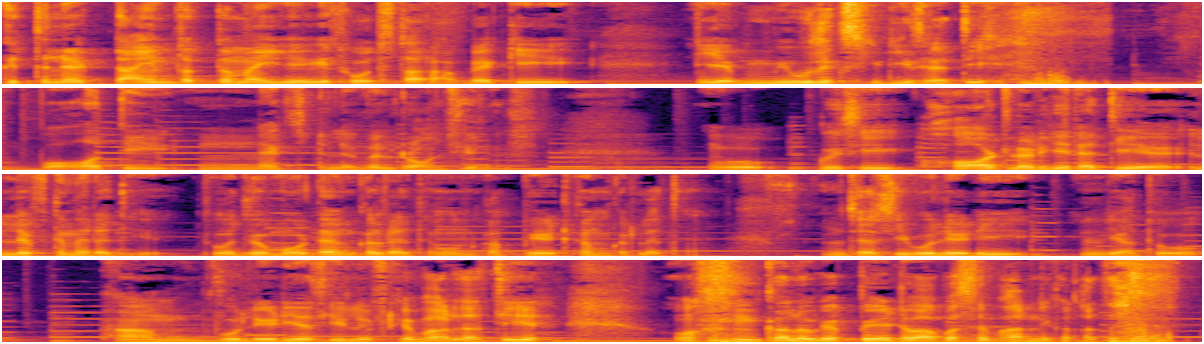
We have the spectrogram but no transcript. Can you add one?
कितने टाइम तक तो मैं यही सोचता रहा है कि ये म्यूज़िक सीडीज़ रहती है। बहुत ही नेक्स्ट लेवल रॉन्चीनेस वो किसी हॉट लड़की रहती है लिफ्ट में रहती है तो जो मोटे अंकल रहते हैं उनका पेट कम कर लेते हैं। जैसी वो लेडी या तो हाँ वो लेडी ऐसी लिफ्ट के बाहर जाती है, और अंकल हो गए पेट वापस से बाहर निकल आते हैं।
